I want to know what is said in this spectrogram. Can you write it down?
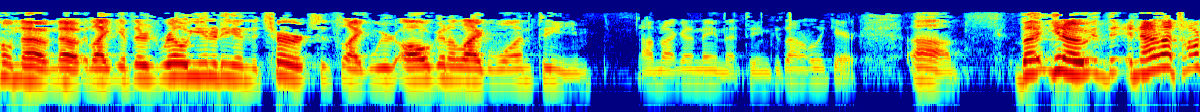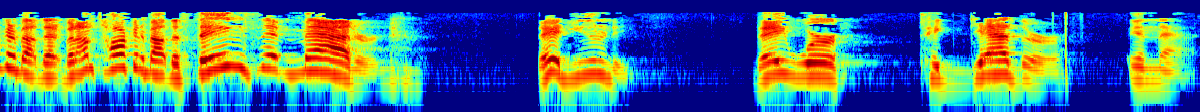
oh no, no. Like if there's real unity in the church, it's like we're all gonna like one team. I'm not gonna name that team because I don't really care. Um, but you know, and I'm not talking about that, but I'm talking about the things that mattered. They had unity. They were together in that.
